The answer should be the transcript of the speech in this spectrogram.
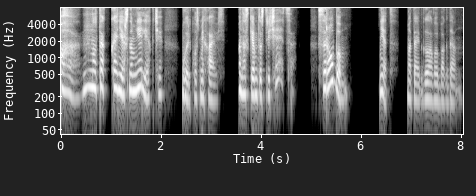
А, ну так, конечно, мне легче. Горько усмехаюсь. Она с кем-то встречается? С Робом?» «Нет», — мотает головой Богдан.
